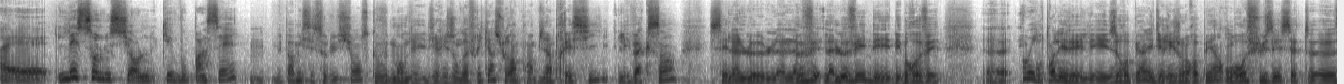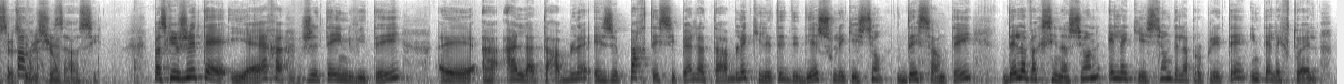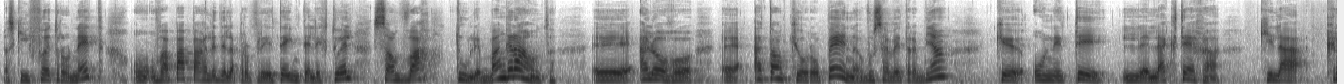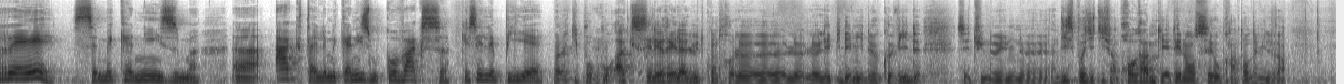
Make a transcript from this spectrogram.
euh, les solutions que vous pensez. Hmm. Mais parmi ces solutions, ce que vous demandent les dirigeants africains sur un point bien précis, les vaccins, c'est la, levée, des, brevets. Euh, pourtant, les, Européens, les dirigeants européens ont refusé cette, euh, solution. ça aussi. Parce que j'étais hier, j'étais invitée euh, à, la table et j'ai participé à la table qui était dédiée sur les questions de santé, de la vaccination et la question de la propriété intellectuelle. Parce qu'il faut être honnête, on ne va pas parler de la propriété intellectuelle sans voir tous les backgrounds. Euh, alors, euh, en tant qu'Européenne, vous savez très bien qu'on était l'acteur qu'il a créé ce mécanisme euh, ACTA, le mécanisme COVAX, qui c'est le pilier. Voilà, qui pour, pour, accélérer la lutte contre l'épidémie de Covid, c'est un dispositif, un programme qui a été lancé au printemps 2020.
